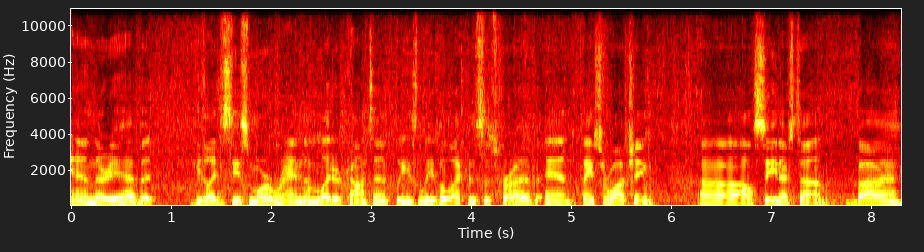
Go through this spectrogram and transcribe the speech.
And there you have it. If you'd like to see some more random Lego content, please leave a like and subscribe, and thanks for watching. Uh, I'll see you next time. Bye!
